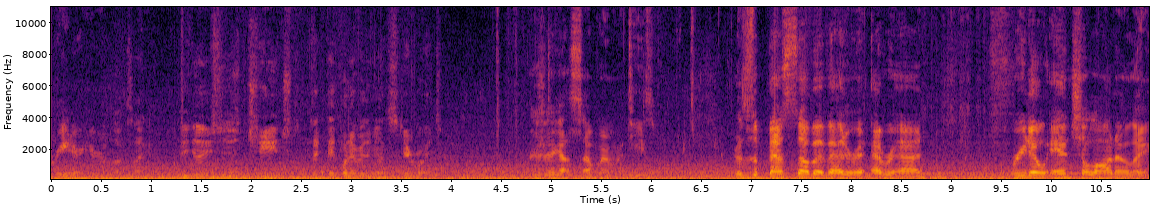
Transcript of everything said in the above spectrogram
greener here, it looks like. Did you know this just changed? I think they put everything on steroids. Pretty sure I got Subway in my teeth. This is the best sub I've ever, ever had. Frito enchilada. Like,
